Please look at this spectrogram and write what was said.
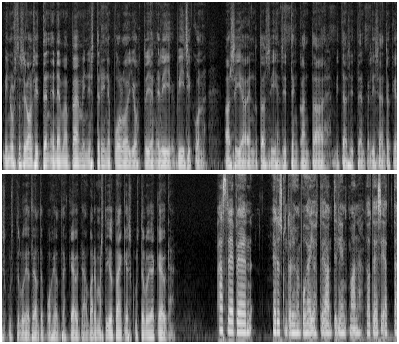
Minusta se on sitten enemmän pääministerin ja puoluejohtajien eli viisikon asia. En ota siihen sitten kantaa, mitä sitten pelisääntökeskusteluja tältä pohjalta käydään. Varmasti jotain keskusteluja käydään. SDPn eduskuntaryhmän puheenjohtaja Antti Lindman totesi, että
